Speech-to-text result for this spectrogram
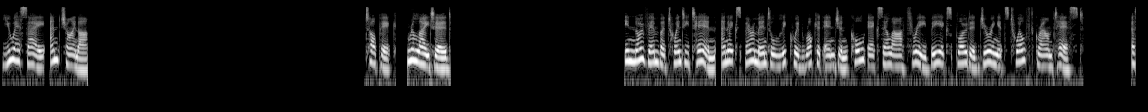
USA, and China. Related In November 2010, an experimental liquid rocket engine called XLR-3B exploded during its 12th ground test. A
